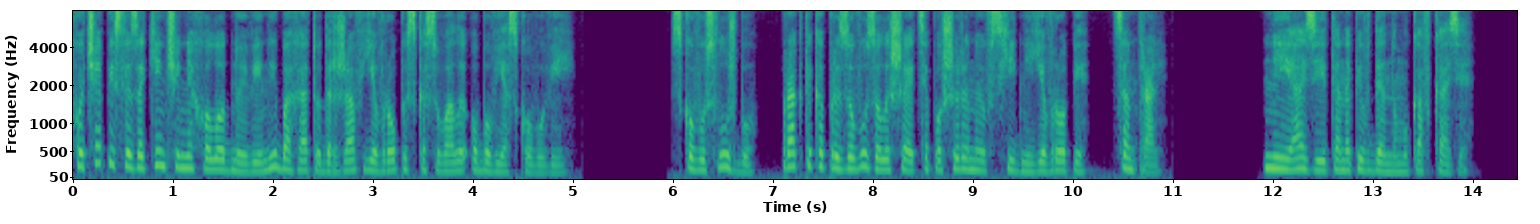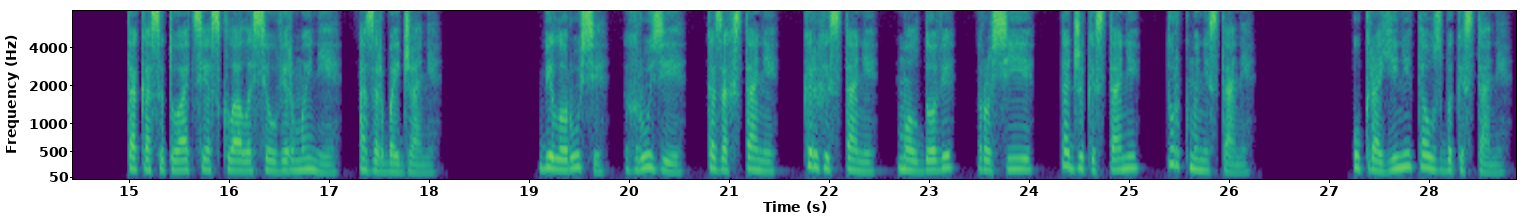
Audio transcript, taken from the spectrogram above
Хоча після закінчення холодної війни багато держав Європи скасували обов'язкову вій. Скову службу, практика призову залишається поширеною в Східній Європі, Централь. Ній Азії та на Південному Кавказі. Така ситуація склалася у Вірменії, Азербайджані, Білорусі, Грузії, Казахстані, Киргизстані, Молдові, Росії, Таджикистані, Туркменістані, Україні та Узбекистані.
